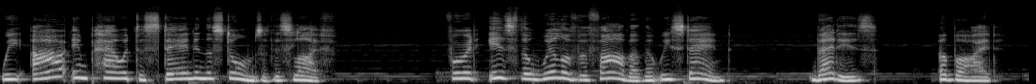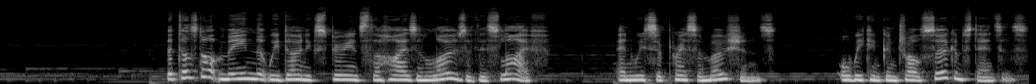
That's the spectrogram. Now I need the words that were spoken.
we are empowered to stand in the storms of this life. For it is the will of the Father that we stand. That is, abide. That does not mean that we don't experience the highs and lows of this life, and we suppress emotions, or we can control circumstances.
